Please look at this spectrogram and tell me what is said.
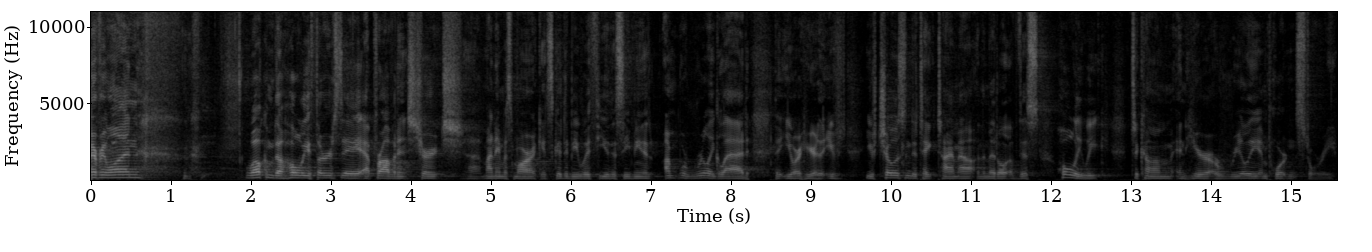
everyone. Welcome to Holy Thursday at Providence Church. Uh, my name is Mark. It's good to be with you this evening. I'm, we're really glad that you are here, that you've, you've chosen to take time out in the middle of this Holy Week to come and hear a really important story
